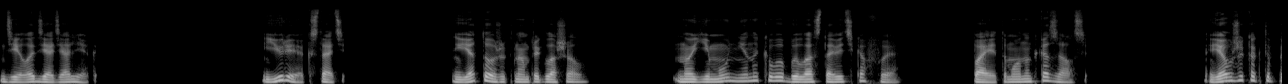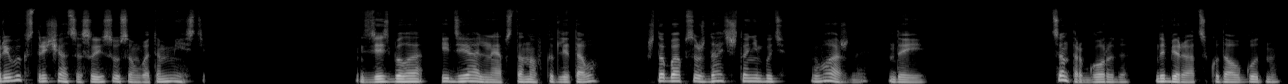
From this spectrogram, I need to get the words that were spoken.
дела дяди Олега. Юрия, кстати, я тоже к нам приглашал. Но ему не на кого было оставить кафе, поэтому он отказался. Я уже как-то привык встречаться с Иисусом в этом месте. Здесь была идеальная обстановка для того, чтобы обсуждать что-нибудь важное, да и центр города, добираться куда угодно,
